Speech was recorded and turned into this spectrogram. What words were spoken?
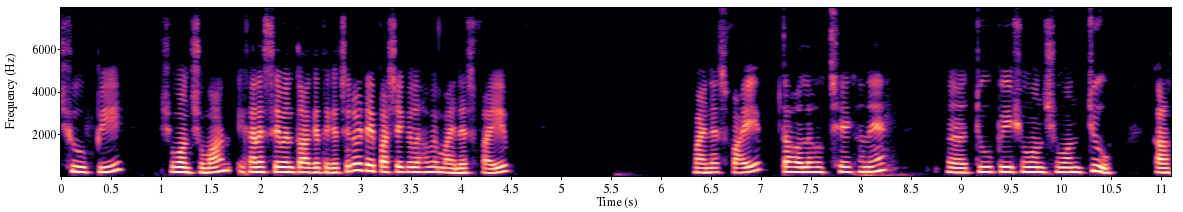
টু পি সমান সমান, এখানে সেভেন তো আগে থেকে ছিল, এটাই পাশে গেলে হবে মাইনাস ফাইভ মাইনাস ফাইভ তাহলে হচ্ছে এখানে টু পি সমান সমান টু কারণ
